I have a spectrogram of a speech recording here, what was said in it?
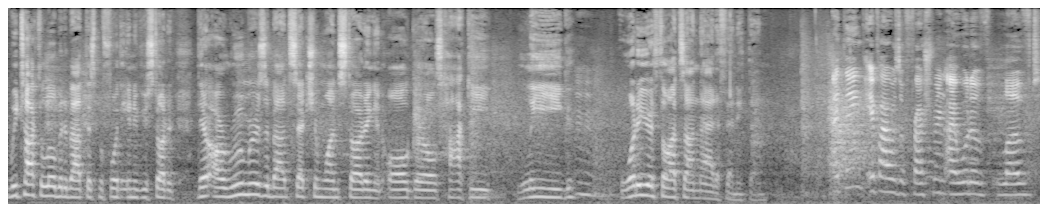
we talked a little bit about this before the interview started. There are rumors about Section One starting an all-girls hockey league. Mm-hmm. What are your thoughts on that, if anything? I think if I was a freshman, I would have loved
